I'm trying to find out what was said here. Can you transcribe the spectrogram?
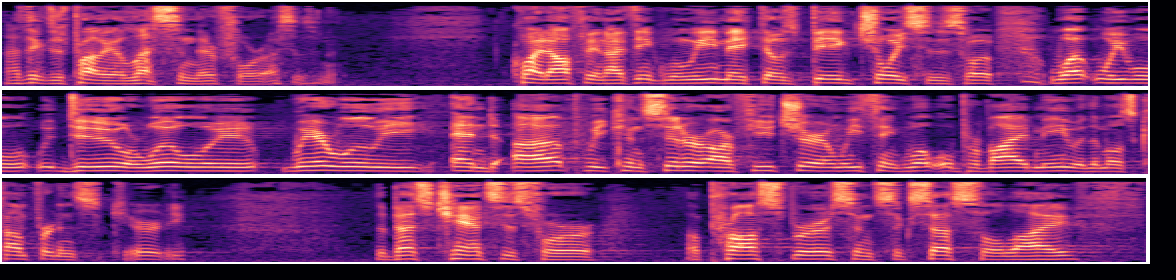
I think there's probably a lesson there for us, isn't it? Quite often, I think when we make those big choices, what we will do or will we, where will we end up, we consider our future and we think what will provide me with the most comfort and security, the best chances for a prosperous and successful life.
